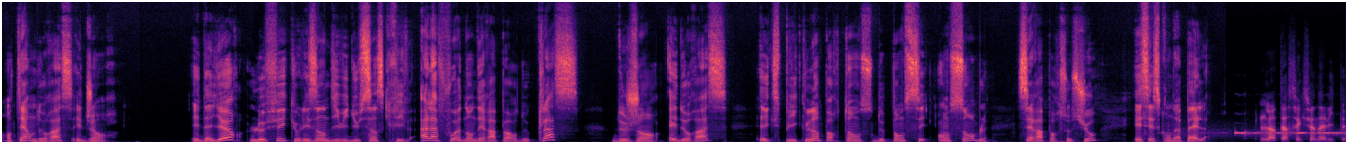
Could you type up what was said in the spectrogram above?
en termes de race et de genre. Et d'ailleurs, le fait que les individus s'inscrivent à la fois dans des rapports de classe, de genre et de race explique l'importance de penser ensemble ces rapports sociaux, et c'est ce qu'on appelle l'intersectionnalité.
